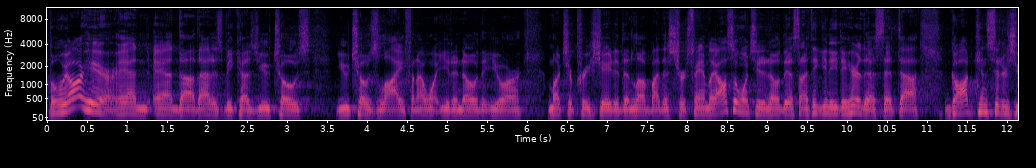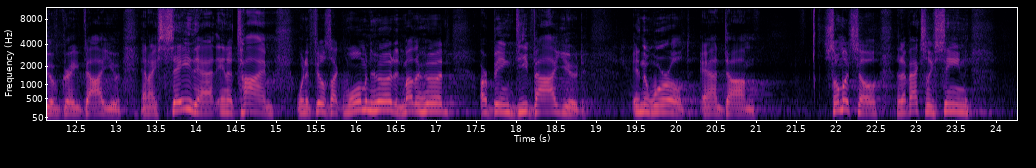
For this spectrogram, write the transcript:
but we are here, and, and uh, that is because you chose you chose life, and I want you to know that you are much appreciated and loved by this church family. I also want you to know this, and I think you need to hear this that uh, God considers you of great value. And I say that in a time when it feels like womanhood and motherhood are being devalued in the world. And um, so much so that I've actually seen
